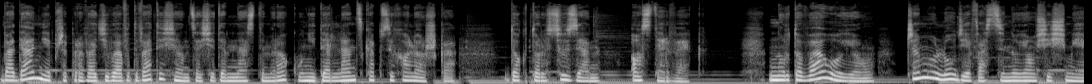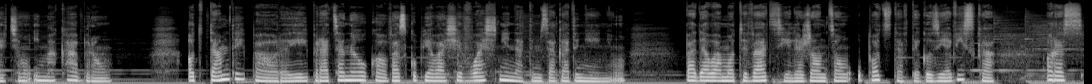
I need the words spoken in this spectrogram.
Badanie przeprowadziła w 2017 roku niderlandzka psycholożka dr Susan Osterweg. Nurtowało ją, czemu ludzie fascynują się śmiercią i makabrą. Od tamtej pory jej praca naukowa skupiała się właśnie na tym zagadnieniu – badała motywację leżącą u podstaw tego zjawiska oraz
